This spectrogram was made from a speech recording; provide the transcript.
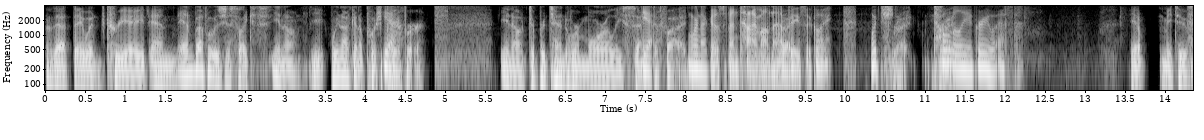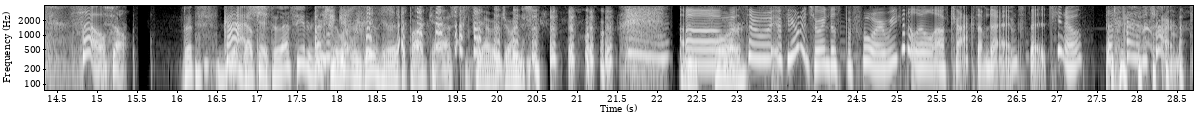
that they would create, and and Buffett was just like, you know, we're not going to push Yeah. paper, you know, to pretend we're morally sanctified. We're not going to spend time on that, Right. basically. Which Right. totally agree with. Yep. Me too. So So that's Oh. Gosh. okay. So that's the introduction Oh to what we do here at the podcast. If you haven't joined us Um, before. so if you haven't joined us before, we get a little off track sometimes, but you know, that's part of the charm.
